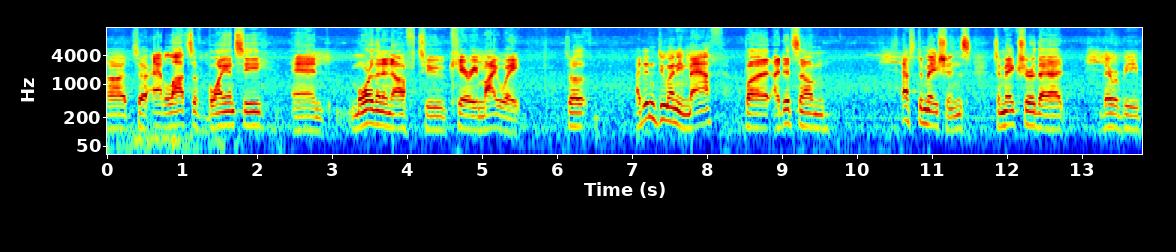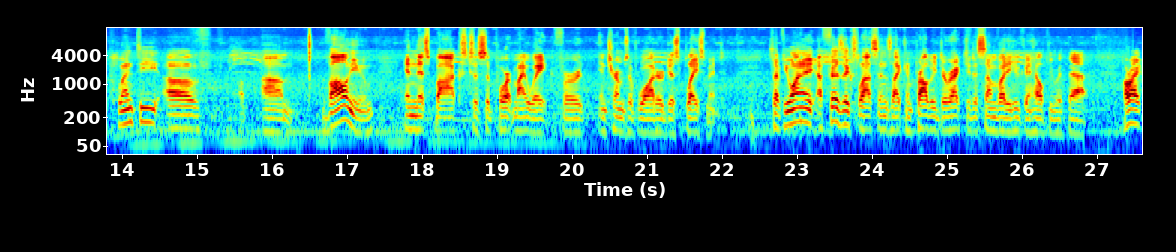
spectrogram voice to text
uh, to add lots of buoyancy and more than enough to carry my weight. So I didn't do any math, but I did some estimations to make sure that there would be plenty of um, volume in this box to support my weight for in terms of water displacement. So if you want a, a physics lessons, I can probably direct you to somebody who can help you with that. All right,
